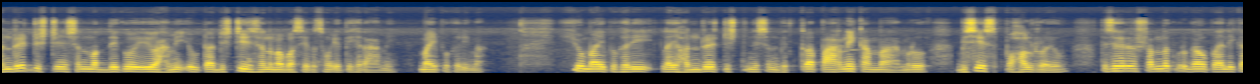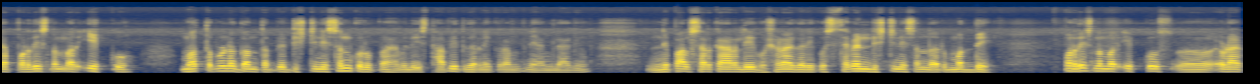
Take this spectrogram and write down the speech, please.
हन्ड्रेड डेस्टिनेसन मध्येको यो हामी एउटा डेस्टिनेसनमा बसेको छौँ यतिखेर हामी माइपोखरीमा यो माइपोखरीलाई हन्ड्रेड डेस्टिनेसनभित्र पार्ने काममा हाम्रो विशेष पहल रह्यो। त्यसै गरेर सन्दकपुर गाउँपालिका प्रदेश नम्बर एकको महत्त्वपूर्ण गन्तव्य डेस्टिनेसनको रूपमा हामीले स्थापित गर्ने क्रम पनि हामी लाग्यौँ। नेपाल सरकारले घोषणा गरेको सेभेन डेस्टिनेसनहरूमध्ये प्रदेश नम्बर एकको एउटा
